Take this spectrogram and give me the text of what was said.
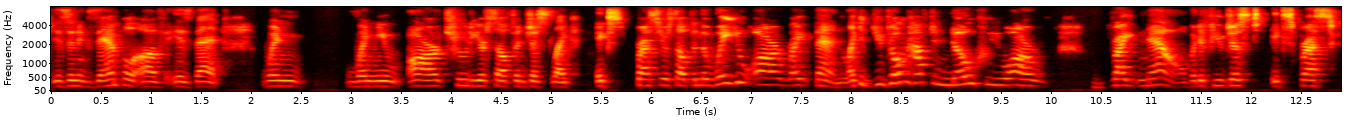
is an example of is that when when you are true to yourself and just like express yourself in the way you are right then. Like you don't have to know who you are right now, but if you just express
